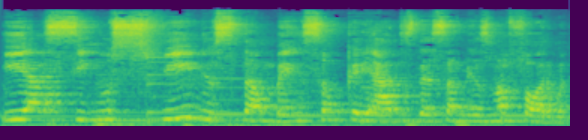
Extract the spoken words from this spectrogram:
e assim os filhos também são criados dessa mesma forma.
